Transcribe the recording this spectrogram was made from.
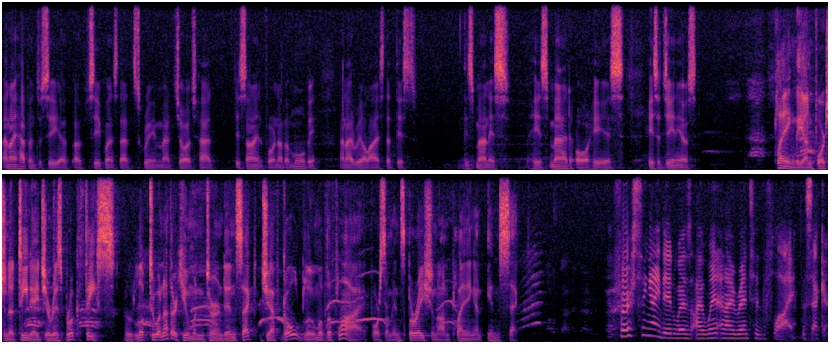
And I happened to see a, a sequence that Screaming Mad George had designed for another movie, and I realized that this, this man is he's mad or he is, he's a genius. Playing the unfortunate teenager is Brooke Theiss, who looked to another human-turned insect, Jeff Goldblum of The Fly, for some inspiration on playing an insect. First thing I did was I went and I rented The Fly, the second,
